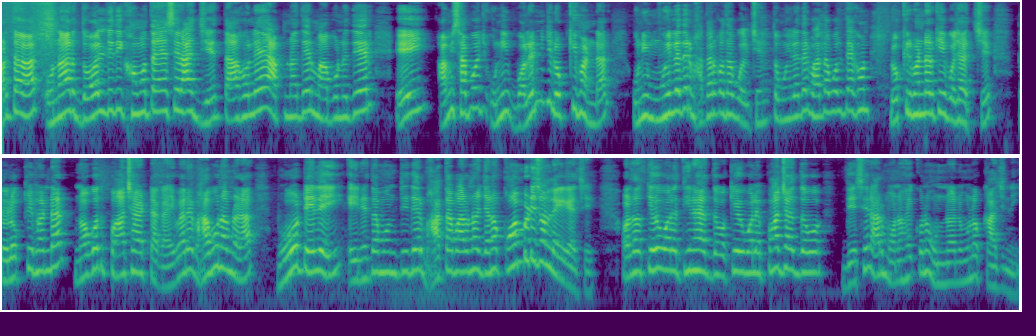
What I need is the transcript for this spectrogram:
অর্থাৎ ওনার দল যদি ক্ষমতায় আসে রাজ্যে, তাহলে আপনাদের মা বোনেদের এই, আমি সাপোজ উনি বলেননি যে লক্ষ্মী ভাণ্ডার, উনি মহিলাদের ভাতার কথা বলছেন। তো মহিলাদের ভাতা বলতে এখন লক্ষ্মীর ভাণ্ডারকেই বোঝাচ্ছে। তো লক্ষ্মী ভাণ্ডার নগদ পাঁচ হাজার টাকা। এবারে ভাবুন আপনারা, ভোট এলেই এই নেতা মন্ত্রীদের ভাতা বাড়ানোর যেন কম্পিটিশন লেগে গেছে। অর্থাৎ কেউ বলে তিন হাজার দেবো, কেউ বলে পাঁচ হাজার দেবো দেশের আর মনে হয় কোনো উন্নয়নমূলক কাজ নেই।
